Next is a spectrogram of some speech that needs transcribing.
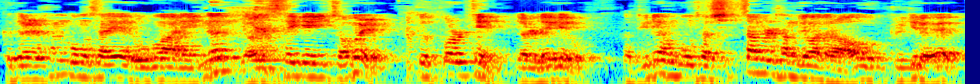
그들 항공사의 로고 안에 있는 13개의 점을 to 14, 14개로 그러니까 니네 항공사 13을 상징하잖아. 어우 불길해.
